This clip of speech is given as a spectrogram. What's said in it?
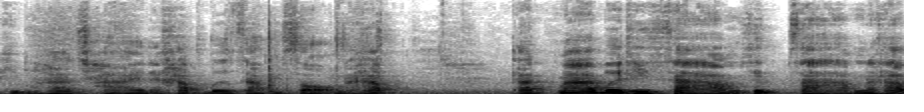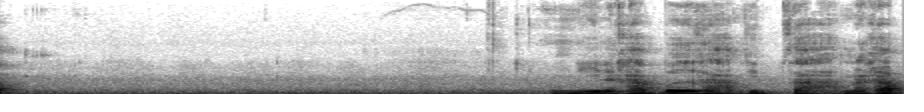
พิมพ์ห้าชายนะครับ เบอร์สามสองนะครับ ถัดมาเบอร์ที่สามสิบสามนะครับตรงนี้นะครับ เบอร์สามสิบสามนะครับ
